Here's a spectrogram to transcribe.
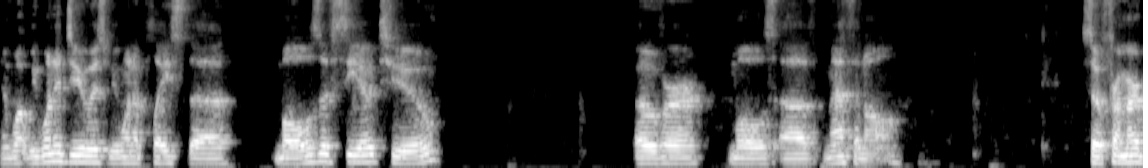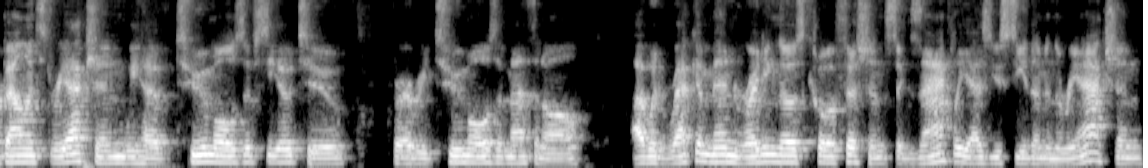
And what we want to do is we want to place the moles of CO2 over moles of methanol. So from our balanced reaction, we have two moles of CO2 for every two moles of methanol. I would recommend writing those coefficients exactly as you see them in the reaction,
